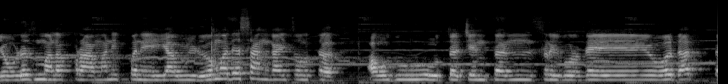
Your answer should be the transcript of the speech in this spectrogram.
एवढंच मला प्रामाणिकपणे या व्हिडिओमध्ये सांगायचं होतं. अवधूत चिंतन श्री गुरुदेव दत्त.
